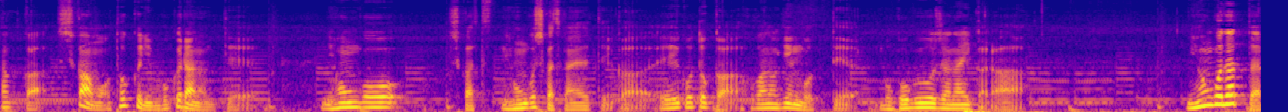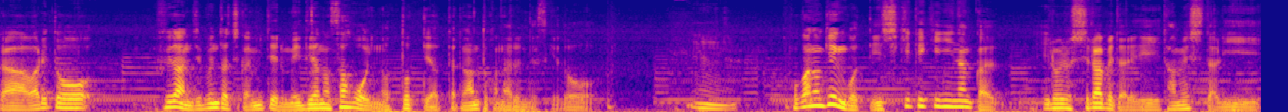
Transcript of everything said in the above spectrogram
なんかしかも特に僕らなんて日本語しか日本語しか使えないっていうか英語とか他の言語って母国語じゃないから日本語だったら割と普段自分たちが見てるメディアの作法にのっとってやったらなんとかなるんですけどうん他の言語って意識的になんかいろいろ調べたり試したり、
